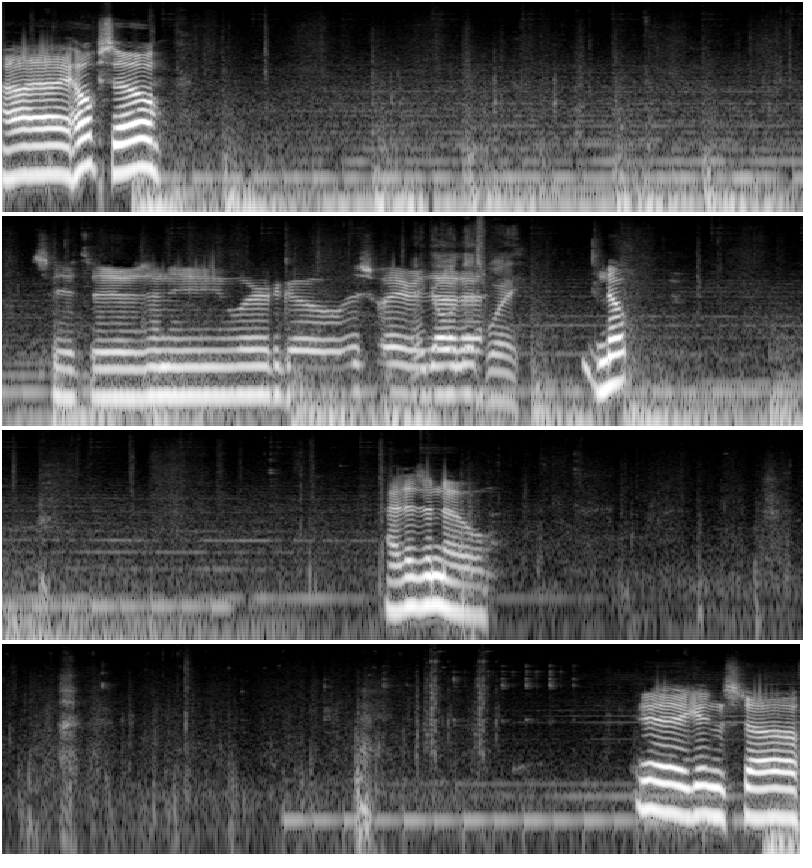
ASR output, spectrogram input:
I hope so. See if there's anywhere to go this way or that. going this way. Nope. That is a no. Yeah, getting stuff.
